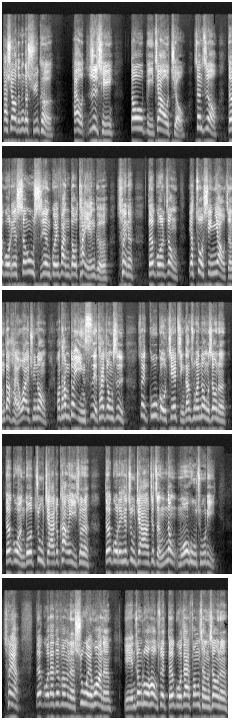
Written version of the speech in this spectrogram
它需要的那个许可还有日期都比较久。甚至哦，德国连生物实验规范都太严格，所以呢，德国的这种要做新药，只能到海外去弄。然后他们对隐私也太重视，所以 Google 接紧当初来弄的时候呢，德国很多住家就抗议，所以呢，德国的一些住家就只能弄模糊处理。所以啊，德国在这方面的数位化呢也严重落后。所以德国在封城的时候呢，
